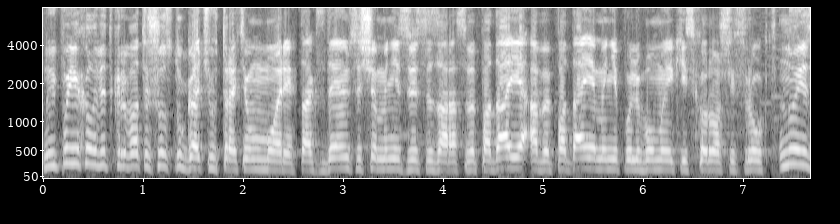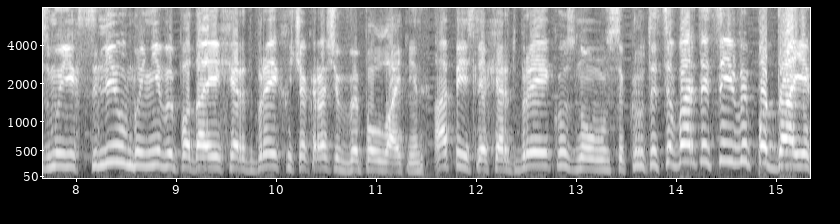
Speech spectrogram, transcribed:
Ну і поїхали відкривати шосту гачу в третьому морі. Так, здаємося, що мені звідси зараз випадає, а випадає мені по-любому якийсь хороший фрукт. Ну і з моїх слів мені випадає хертбрейк, хоча краще б випав лайтнінг. А після хертбрейку знову все крутиться, вертиться і випадає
